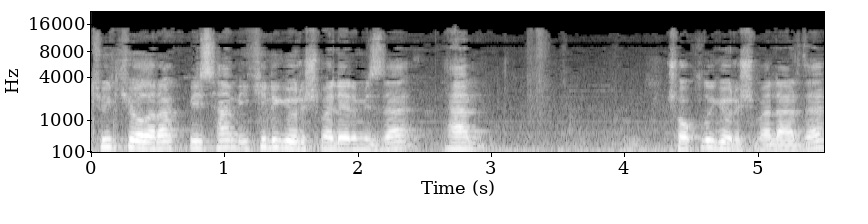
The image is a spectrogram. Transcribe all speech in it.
Türkiye olarak biz hem ikili görüşmelerimizde hem çoklu görüşmelerde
